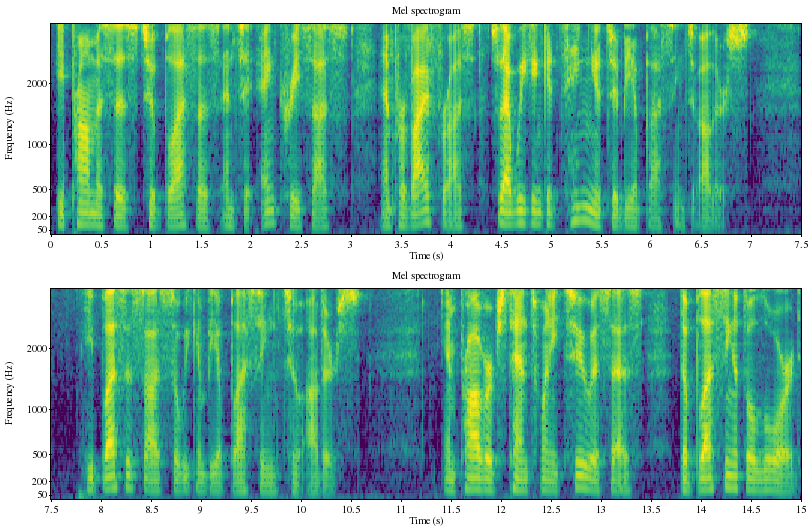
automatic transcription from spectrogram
He promises to bless us and to increase us and provide for us so that we can continue to be a blessing to others. He blesses us so we can be a blessing to others. In Proverbs 10:22 it says, "The blessing of the Lord,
